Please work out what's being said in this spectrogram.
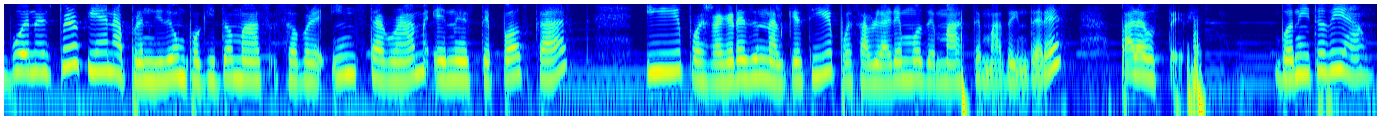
Bueno, espero que hayan aprendido un poquito más sobre Instagram en este podcast y pues regresen al que sigue, pues hablaremos de más temas de interés para ustedes. Bonito día.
